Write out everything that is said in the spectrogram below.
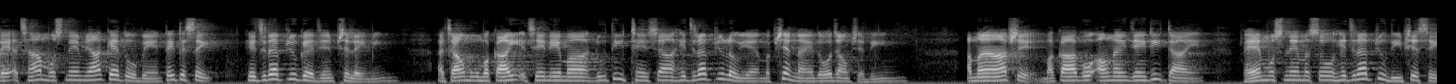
လည်းအခြားမွတ်စလင်များကဲ့သို့ပင်တိတ်တဆိတ် ဟစ်ဂျရတ်ပြုခဲ့ခြင်းဖြစ်လိမ့်မည်အကြောင်းမူမကား၏အခြေအနေမှာလူသိထင်ရှားဟစ်ဂျရတ်ပြုလုပ်ရန်မဖြစ်နိုင်သောကြောင့်ဖြစ်သည်အမှန်အားဖြင့်မကာကိုအောင်နိုင်ခြင်းတိတိုင်ဘယ်မွတ်စလင်မဆိုဟစ်ဂျရတ်ပြုသည်ဖြစ်စေ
